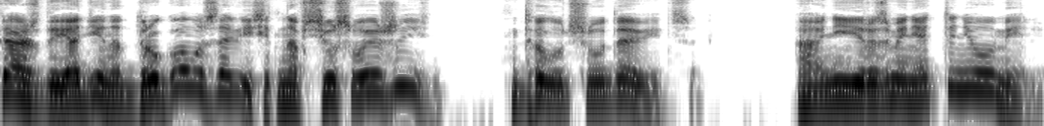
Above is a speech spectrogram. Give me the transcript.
Каждый один от другого зависит на всю свою жизнь. Да лучше удавиться. А они и разменять-то не умели.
